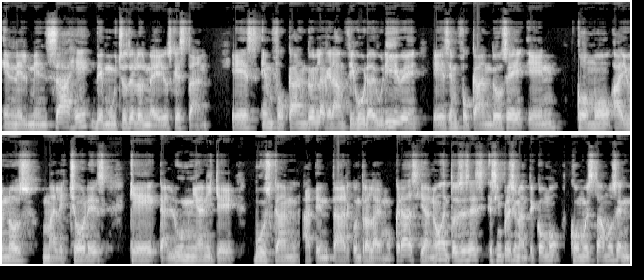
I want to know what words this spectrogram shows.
en el mensaje de muchos de los medios que están es enfocando en la gran figura de Uribe, es enfocándose en cómo hay unos malhechores que calumnian y que buscan atentar contra la democracia, ¿no? Entonces es, impresionante cómo, cómo estamos en,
